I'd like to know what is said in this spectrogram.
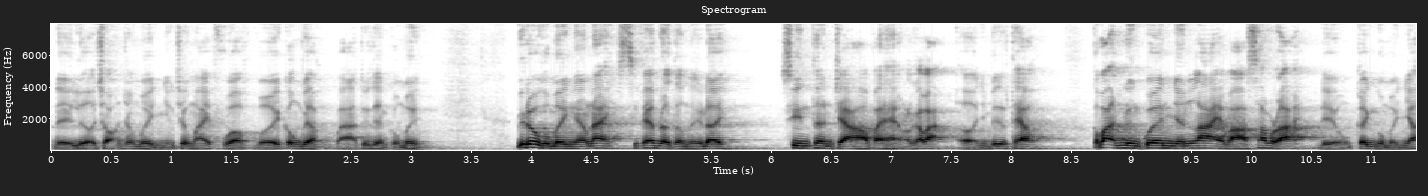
để lựa chọn cho mình những chiếc máy phù hợp với công việc và túi tiền của mình. Video của mình ngày hôm nay xin phép được tạm dừng đây. Xin thân chào và hẹn gặp lại các bạn ở những video tiếp theo. Các bạn đừng quên nhấn like và subscribe để ủng kênh của mình nhé.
